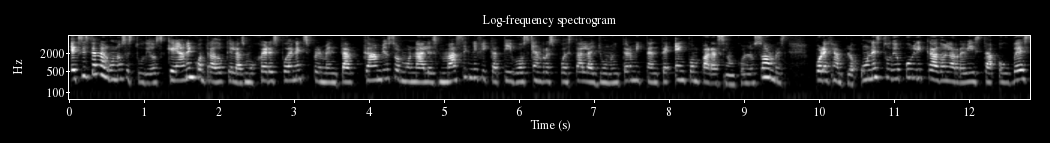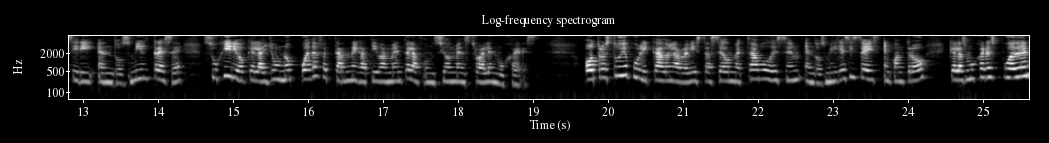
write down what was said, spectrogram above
Existen algunos estudios que han encontrado que las mujeres pueden experimentar cambios hormonales más significativos en respuesta al ayuno intermitente en comparación con los hombres. Por ejemplo, un estudio publicado en la revista Obesity en 2013 sugirió que el ayuno puede afectar negativamente la función menstrual en mujeres. Otro estudio publicado en la revista Cell Metabolism en 2016 encontró que las mujeres pueden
